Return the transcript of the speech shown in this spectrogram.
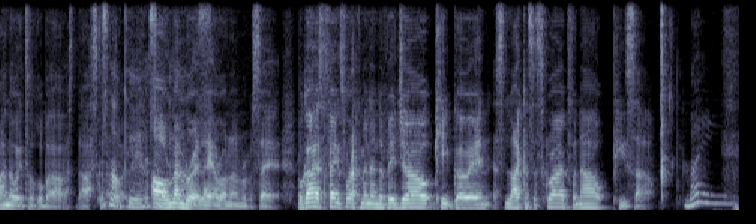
I know what you're talking about. That's gonna It's not goon, it's I'll remember it later on and say it. But guys, thanks for recommending the video. Keep going. Like and subscribe for now. Peace out. Bye.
